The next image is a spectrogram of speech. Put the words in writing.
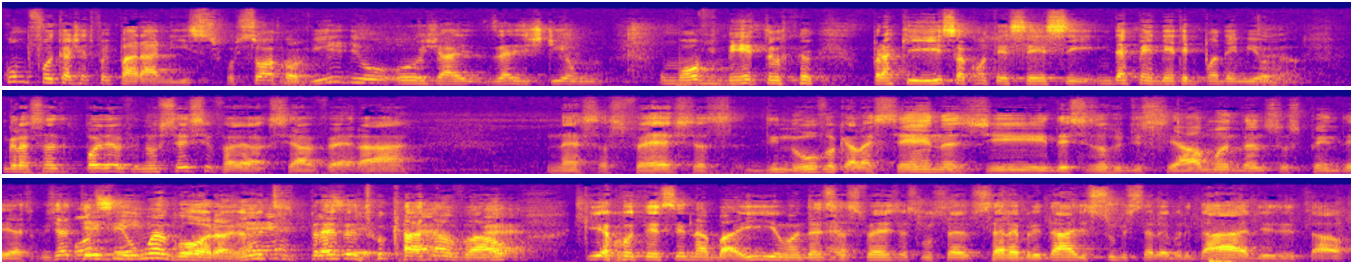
Como foi que a gente foi parar nisso? Foi só a Covid ou, ou já, já existia um, um movimento para que isso acontecesse independente de pandemia ou não? Engraçado que pode haver, não sei se, vai, se haverá nessas festas, de novo aquelas cenas de decisão judicial mandando suspender. Já Pode teve ser. um agora, É, antes, ser. do carnaval, É, é. Que ia acontecer na Bahia, uma dessas festas com ce- celebridades, subcelebridades e tal,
